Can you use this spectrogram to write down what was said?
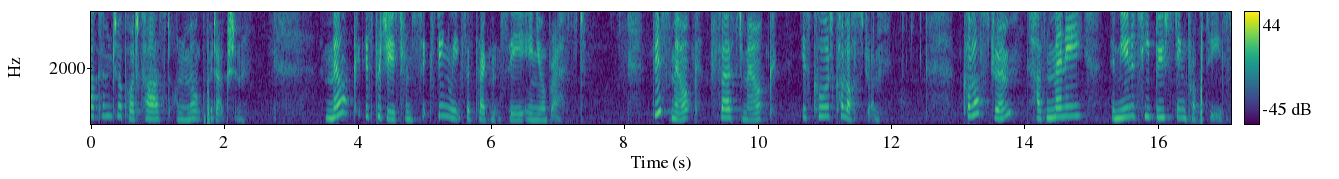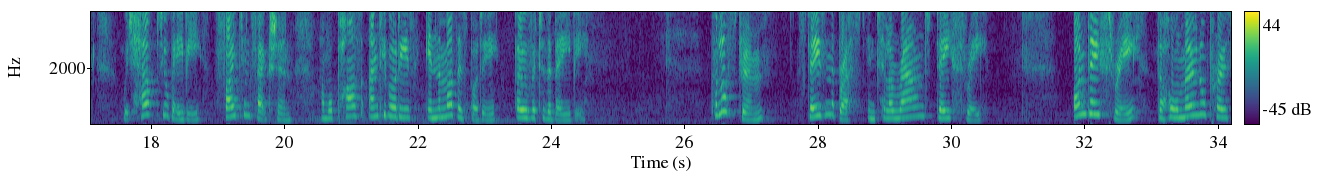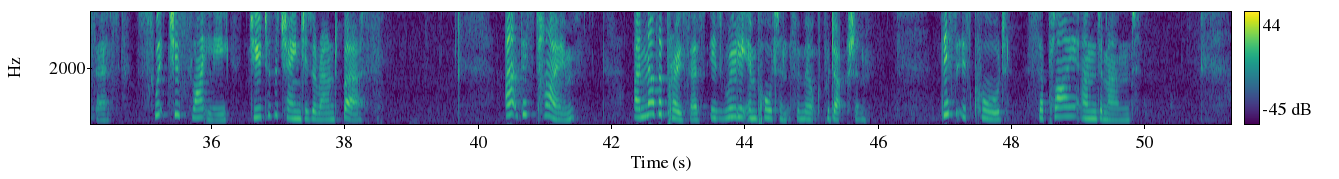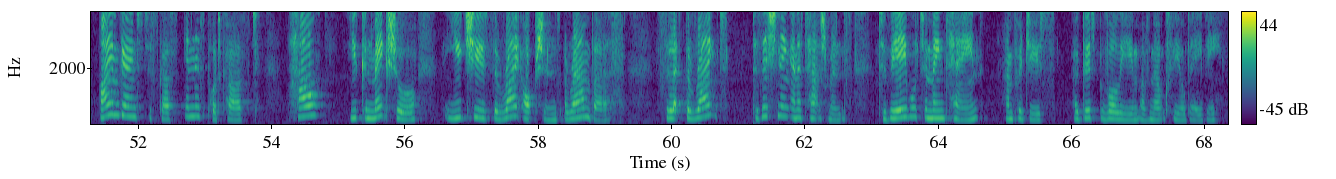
welcome to a podcast on milk production. Milk is produced from 16 weeks of pregnancy in your breast. This milk, first milk, is called colostrum. Colostrum has many immunity boosting properties which helps your baby fight infection and will pass antibodies in the mother's body over to the baby. Colostrum stays in the breast until around day three. On day three, the hormonal process switches slightly due to the changes around birth. At this time, another process is really important for milk production. This is called supply and demand. I am going to discuss in this podcast how you can make sure you choose the right options around birth, select the right positioning and attachments to be able to maintain and produce a good volume of milk for your baby.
